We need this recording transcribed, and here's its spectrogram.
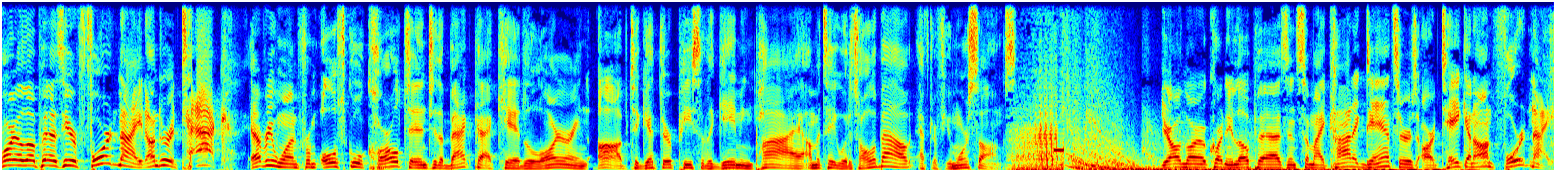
Mario Lopez here. Fortnite under attack. Everyone from old school Carlton to the backpack kid lawyering up to get their piece of the gaming pie. I'm going to tell you what it's all about after a few more songs. On Mario Courtney Lopez, and some iconic dancers are taking on Fortnite.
